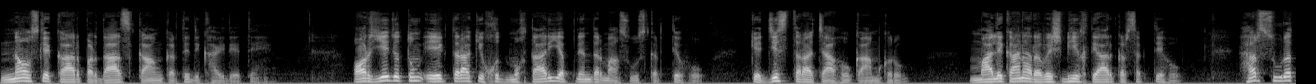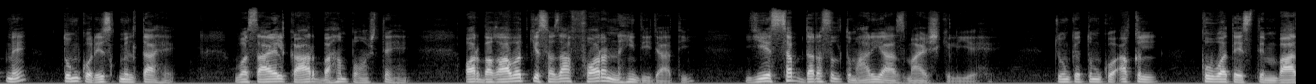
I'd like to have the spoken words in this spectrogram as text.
نہ اس کے کار پرداز کام کرتے دکھائی دیتے ہیں۔ اور یہ جو تم ایک طرح کی خود مختاری اپنے اندر محسوس کرتے ہو کہ جس طرح چاہو کام کرو، مالکانہ روش بھی اختیار کر سکتے ہو۔ ہر صورت میں تم کو رزق ملتا ہے، وسائل کار بہم پہنچتے ہیں اور بغاوت کی سزا فوراً نہیں دی جاتی۔ یہ سب دراصل تمہاری آزمائش کے لیے ہے، چونکہ تم کو عقل، قوت استمباد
